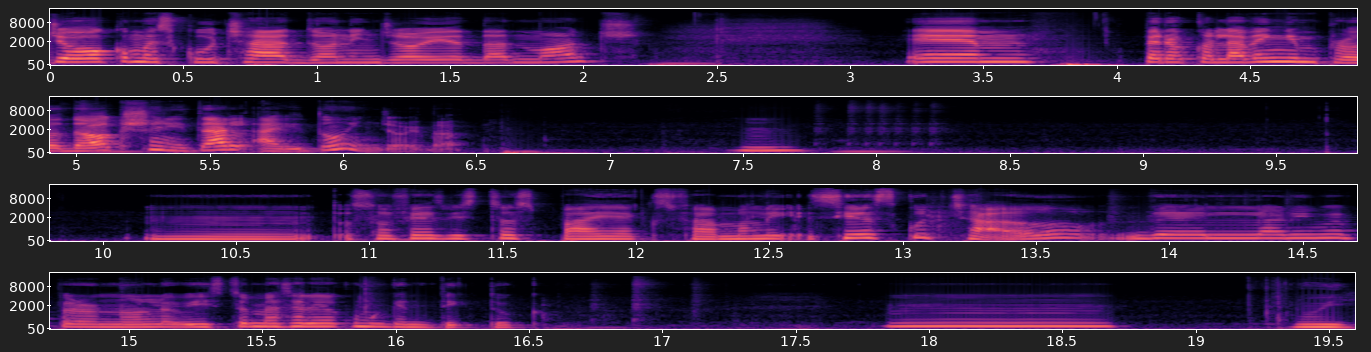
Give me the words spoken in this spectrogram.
yo como escucha don't enjoy it that much. Em, pero collabing in production y tal, I do enjoy that. Mm, Sofía, ¿has visto Spy X Family? Sí he escuchado del anime, pero no lo he visto. Me ha salido como que en TikTok. Mm, uy,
